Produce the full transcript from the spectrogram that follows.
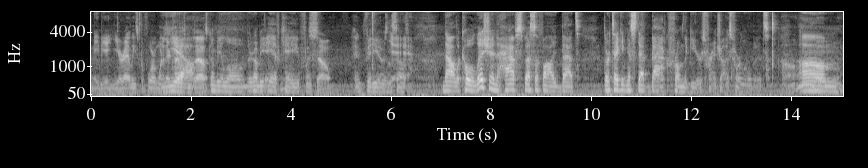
maybe a year at least before one of their titles comes out. yeah, it's going to be a little. They're going to be AFK for So and videos and yeah, stuff. Now, the coalition have specified that they're taking a step back from the Gears franchise for a little bit. oh. Um,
